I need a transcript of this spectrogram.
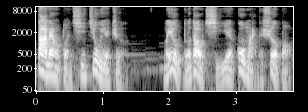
大量短期就业者没有得到企业购买的社保。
